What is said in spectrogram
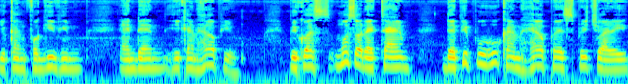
you can forgive him and then he can help you. Because most of the time, the people who can help us spiritually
